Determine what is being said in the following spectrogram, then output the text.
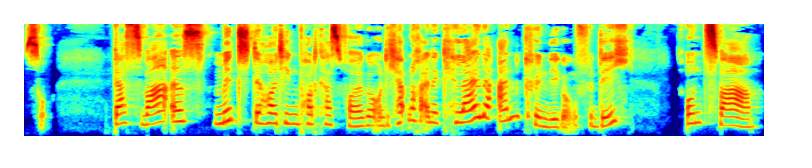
so. Das war es mit der heutigen Podcast-Folge und ich habe noch eine kleine Ankündigung für dich. Und zwar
